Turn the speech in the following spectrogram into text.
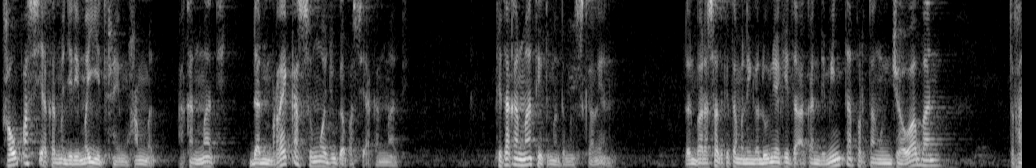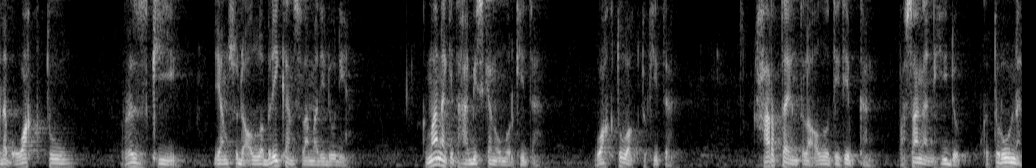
Kau pasti akan menjadi mayyit hai Muhammad, akan mati dan mereka semua juga pasti akan mati. Kita akan mati teman-teman sekalian. Dan pada saat kita meninggal dunia kita akan diminta pertanggungjawaban terhadap waktu, rezeki yang sudah Allah berikan selama di dunia. Ke mana kita habiskan umur kita? Waktu-waktu kita. Harta yang telah Allah titipkan. Pasangan hidup keturunan.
